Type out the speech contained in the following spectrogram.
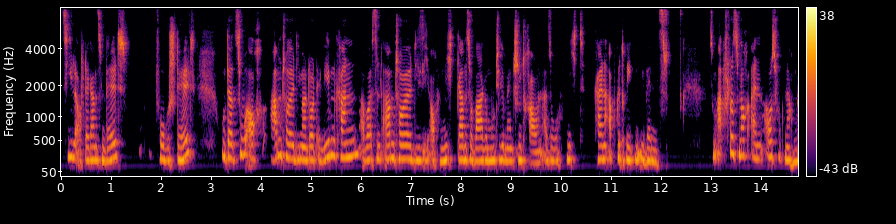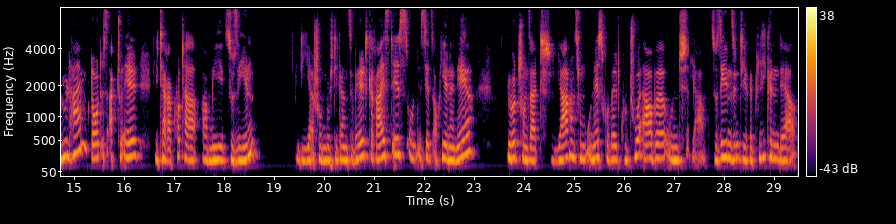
Ziele auf der ganzen Welt vorgestellt und dazu auch Abenteuer, die man dort erleben kann. Aber es sind Abenteuer, die sich auch nicht ganz so wagemutige Menschen trauen. Also nicht keine abgedrehten Events. Zum Abschluss noch ein Ausflug nach Mülheim. Dort ist aktuell die Terrakotta-Armee zu sehen, die ja schon durch die ganze Welt gereist ist und ist jetzt auch hier in der Nähe gehört schon seit Jahren zum UNESCO-Weltkulturerbe und ja, zu sehen sind die Repliken der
